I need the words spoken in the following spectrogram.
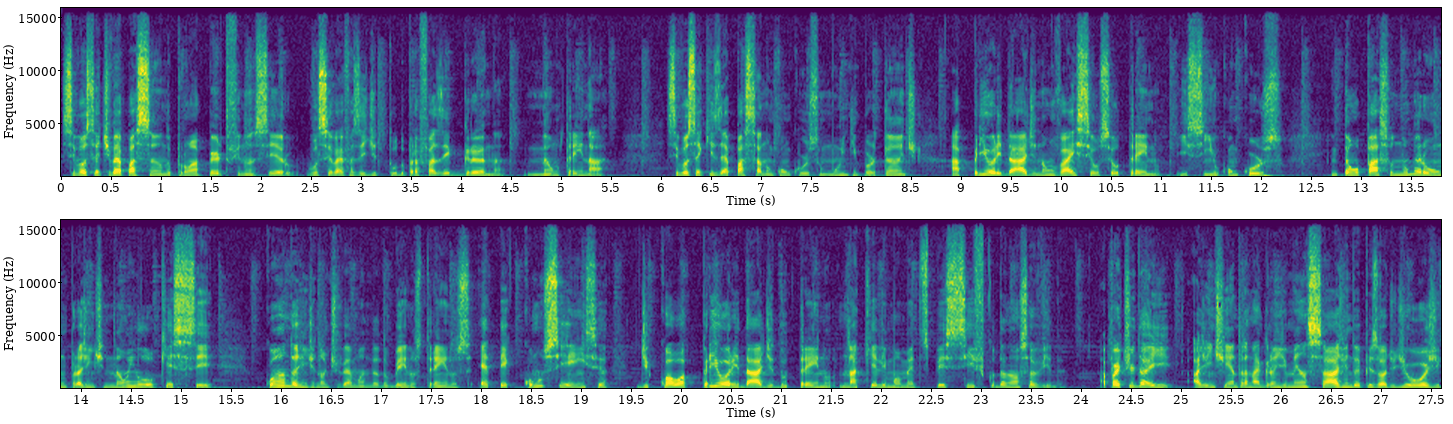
Se você estiver passando por um aperto financeiro, você vai fazer de tudo para fazer grana, não treinar. Se você quiser passar num concurso muito importante, a prioridade não vai ser o seu treino, e sim o concurso. Então, o passo número um para a gente não enlouquecer quando a gente não estiver mandando bem nos treinos, é ter consciência de qual a prioridade do treino naquele momento específico da nossa vida. A partir daí, a gente entra na grande mensagem do episódio de hoje,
